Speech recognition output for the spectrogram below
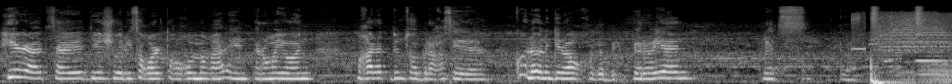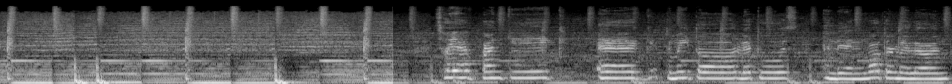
here outside. Usually, sa kwarto ko kumakain. Pero ngayon, makalat dun sobra kasi kung ano nang ginawa ko kagabi. Pero yan, let's go. So, I have pancake, egg, tomato, lettuce, and then watermelon.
